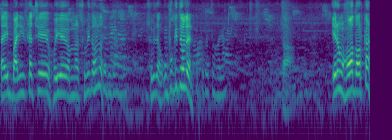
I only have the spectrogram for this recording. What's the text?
তাই বাড়ির কাছে হয়ে আপনার সুবিধা হলো? সুবিধা হলো। সুবিধা। উপকৃত হলেন? উপকৃত হলাম। তা এরকম হওয়া দরকার?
